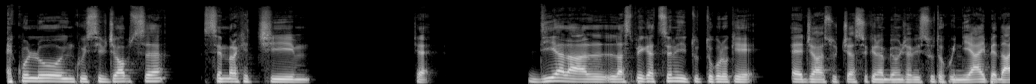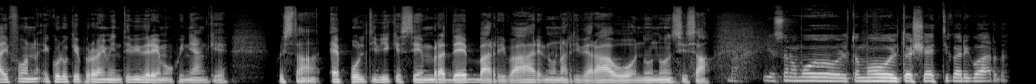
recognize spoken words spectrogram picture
è quello in cui Steve Jobs sembra che ci cioè, dia la, la spiegazione di tutto quello che è già successo, che noi abbiamo già vissuto, quindi iPad, iPhone e quello che probabilmente vivremo, quindi anche questa Apple TV che sembra debba arrivare, non arriverà o non, non si sa. Ma io sono molto molto scettico a riguardo.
